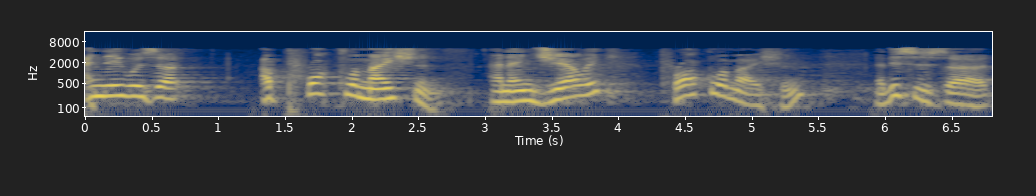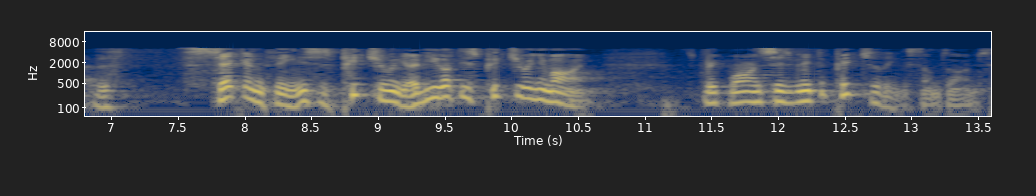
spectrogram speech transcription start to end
And there was a, a proclamation, an angelic proclamation. Now, this is uh, the Second thing, this is picturing it. Have you got this picture in your mind? Rick Warren says we need to picture things sometimes.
